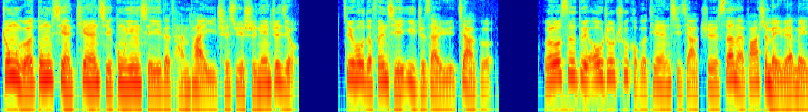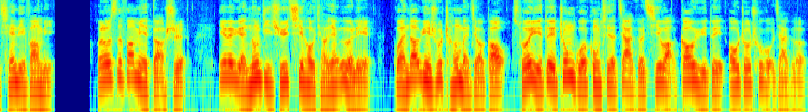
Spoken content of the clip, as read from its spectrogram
中俄东线天然气供应协议的谈判已持续十年之久，最后的分歧一直在于价格。俄罗斯对欧洲出口的天然气价是三百八十美元每千立方米。俄罗斯方面表示，因为远东地区气候条件恶劣，管道运输成本较高，所以对中国供气的价格期望高于对欧洲出口价格。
